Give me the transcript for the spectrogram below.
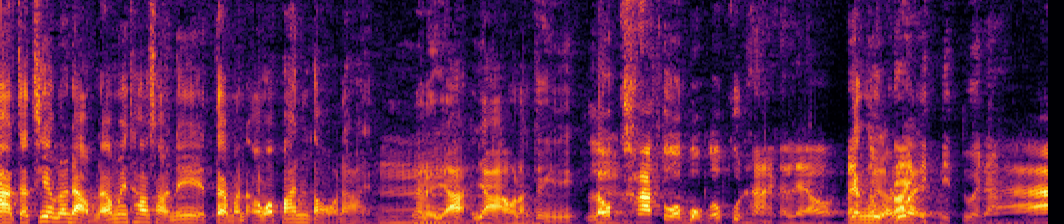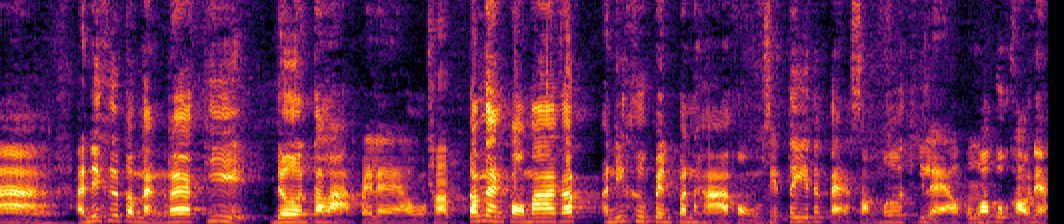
อาจจะเทียบระดับแล้วไม่เท่าซาเน่แต่มันเอามาปั้นต่อได้อืม ในระยะยาวหลังจากนี้ แล้วค่าตัวบวกลบคูณหารกันแล้วได้ยังเหลือกำไรด้วยนิดๆด้วยนะ อ่าอันนี้คือตำแหน่งแรกที่เดินตลาดไปแล้ว ครับ ตำแหน่งต่อมาครับ อันนี้คือเป็นปัญหาของซิตี้ตั้งแต่ซัมเมอร์ที่แล้ว เพราะว่าอืมพวกเขาเนี่ย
